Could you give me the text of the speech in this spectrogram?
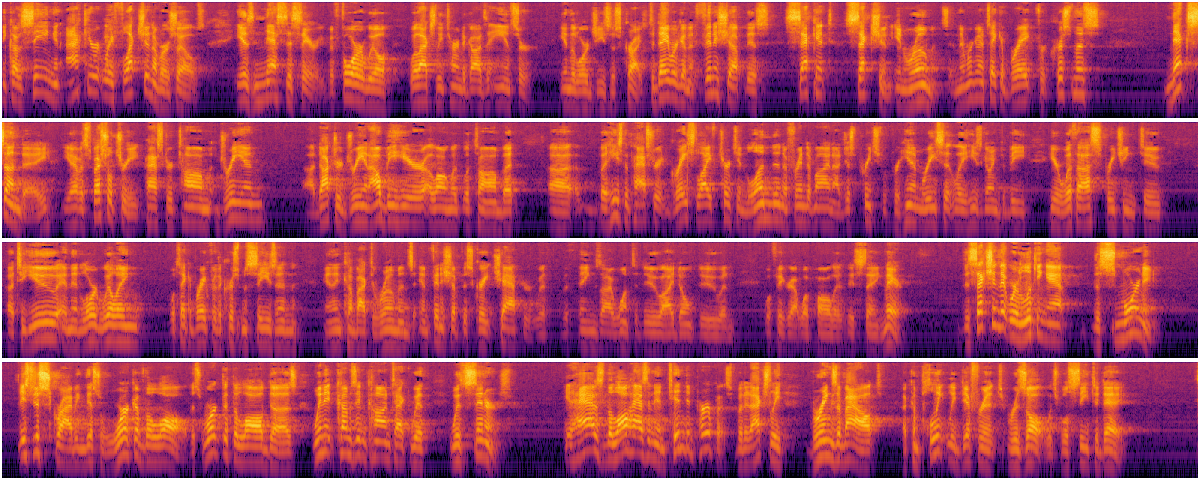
because seeing an accurate reflection of ourselves is necessary before we'll we'll actually turn to God's answer in the Lord Jesus Christ. Today we're going to finish up this second section in Romans, and then we're going to take a break for Christmas. Next Sunday, you have a special treat. Pastor Tom Drian, uh, Dr. Drian, I'll be here along with, with Tom, but uh, but he's the pastor at Grace Life Church in London, a friend of mine. I just preached for him recently. He's going to be here with us, preaching to uh, to you, and then Lord willing, We'll take a break for the Christmas season and then come back to Romans and finish up this great chapter with the things I want to do, I don't do, and we'll figure out what Paul is saying there. The section that we're looking at this morning is describing this work of the law, this work that the law does when it comes in contact with, with sinners. It has, the law has an intended purpose, but it actually brings about a completely different result, which we'll see today.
